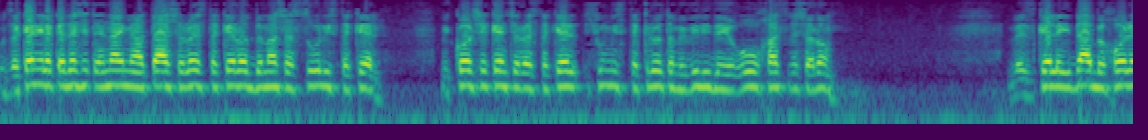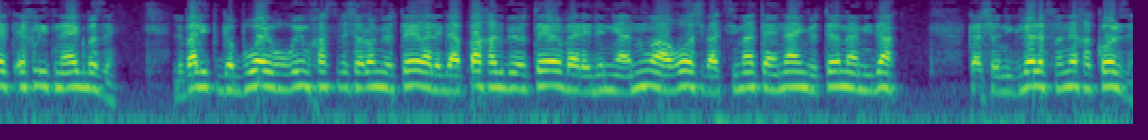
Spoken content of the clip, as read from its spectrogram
וזכני לקדש את עיניי מעתה, שלא אסתכל עוד במה שאסור להסתכל, מכל שכן שלא אסתכל שום הסתכלות המביא לידי ערעור חס ושלום. ואזכה לידע בכל עת איך להתנהג בזה, לבל יתגברו הערעורים חס ושלום יותר על ידי הפחד ביותר ועל ידי נענוע הראש ועצימת העיניים יותר מהמידה, כאשר נגלה לפניך כל זה.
